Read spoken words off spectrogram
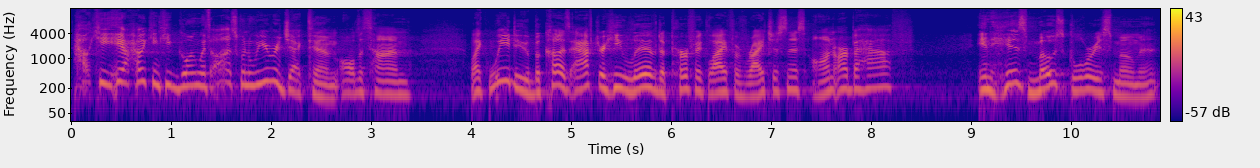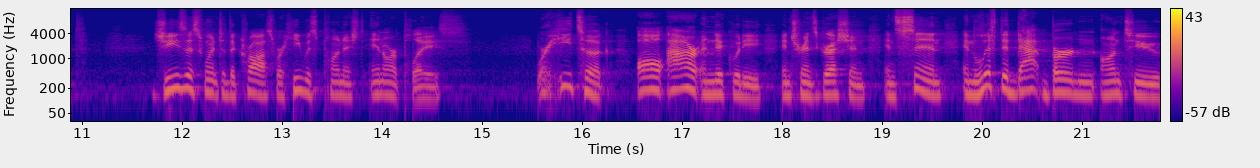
How he, how he can keep going with us when we reject him all the time like we do because after he lived a perfect life of righteousness on our behalf, in his most glorious moment, Jesus went to the cross where he was punished in our place, where he took all our iniquity and transgression and sin and lifted that burden onto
